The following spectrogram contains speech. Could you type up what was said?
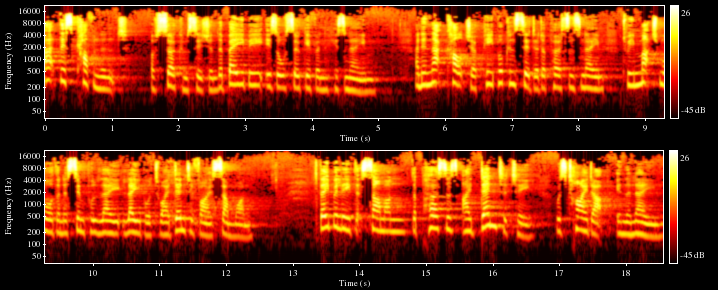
At this covenant of circumcision, the baby is also given his name. And in that culture, people considered a person's name to be much more than a simple la- label to identify someone. They believed that someone, the person's identity was tied up in the name,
